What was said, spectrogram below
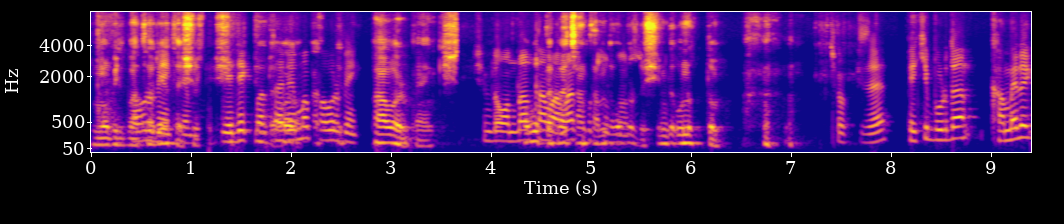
Mobil batarya taşırdım. Yedek batarya o mı artık powerbank? Powerbank işte. Şimdi O ondan mutlaka tamamen çantamda kurtuldunuz. olurdu. Şimdi unuttum. Çok güzel. Peki buradan kamera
